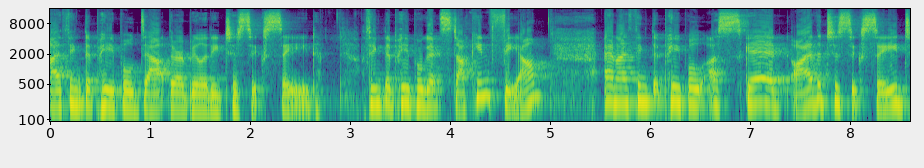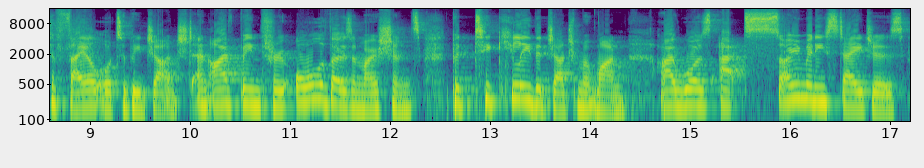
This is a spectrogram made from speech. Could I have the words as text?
I think that people doubt their ability to succeed. I think that people get stuck in fear. And I think that people are scared either to succeed, to fail, or to be judged. And I've been through all of those emotions, particularly the judgment one. I was at so many stages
